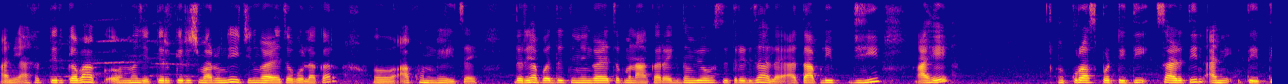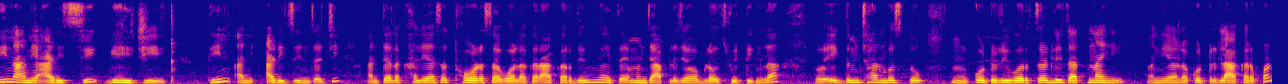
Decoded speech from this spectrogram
आणि असा तिरका भाग म्हणजे तिरकिरीश मारून घ्यायची आणि गळ्याचा गोलाकार आखून घ्यायचा आहे. तर ह्या पद्धतीने गळ्याचा पण आकार एकदम व्यवस्थित रेडी झाला आहे आता आपली जी आहे क्रॉसपट्टी ती साडेतीन आणि ते तीन आणि अडीचची घ्यायची. आहे तीन आणि अडीच इंचाची. आणि त्याला खाली असा थोडासा गोलाकार आकार देऊन घ्यायचा आहे म्हणजे आपलं जेव्हा ब्लाऊज फिटिंगला एकदम छान बसतो. कोटरीवर चढली जात नाही. आणि याला कोटरीला आकार पण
